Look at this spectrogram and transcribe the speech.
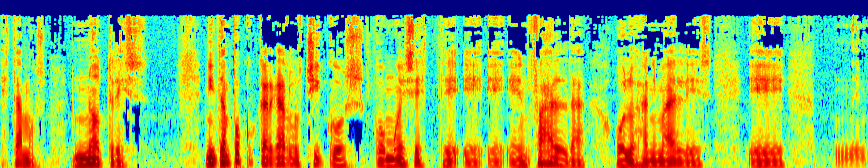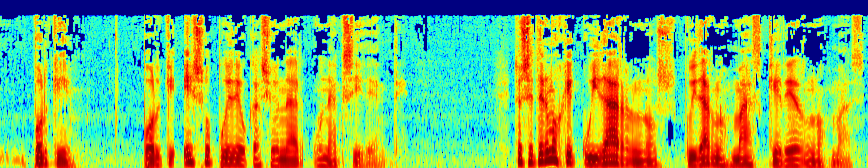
Estamos, no tres. Ni tampoco cargar los chicos como es este eh, eh, en falda o los animales. Eh, ¿Por qué? Porque eso puede ocasionar un accidente. Entonces tenemos que cuidarnos, cuidarnos más, querernos más.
